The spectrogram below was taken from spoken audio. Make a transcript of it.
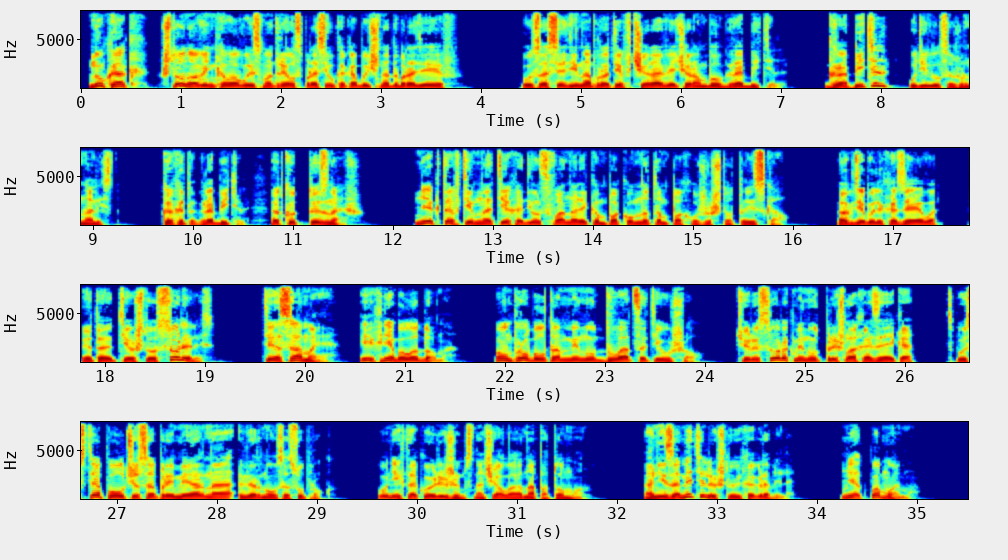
«Ну как, что новенького высмотрел?» — спросил, как обычно, Добродеев. «У соседей напротив вчера вечером был грабитель». «Грабитель?» — удивился журналист. «Как это грабитель? Откуда ты знаешь?» Некто в темноте ходил с фонариком по комнатам, похоже, что-то искал. «А где были хозяева? Это те, что ссорились?» «Те самые. Их не было дома. Он пробыл там минут двадцать и ушел. Через сорок минут пришла хозяйка. Спустя полчаса примерно вернулся супруг. У них такой режим, сначала она, потом он. Они заметили, что их ограбили? Нет, по-моему.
